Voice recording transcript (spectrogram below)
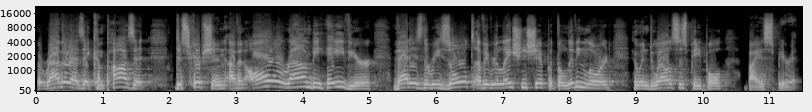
but rather as a composite description of an all around behavior that is the result of a relationship with the living Lord who indwells his people by his Spirit.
